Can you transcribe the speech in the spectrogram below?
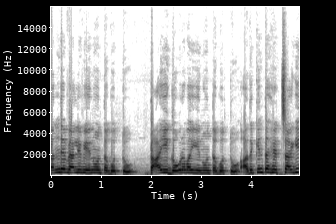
ತಂದೆ ವ್ಯಾಲ್ಯೂ ಏನು ಅಂತ ಗೊತ್ತು. ತಾಯಿ ಗೌರವ ಏನು ಅಂತ ಗೊತ್ತು? ಅದಕ್ಕಿಂತ ಹೆಚ್ಚಾಗಿ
